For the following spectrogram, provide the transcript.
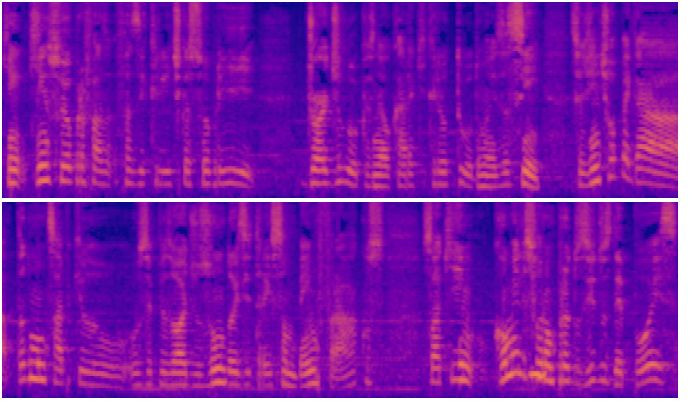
Quem, quem sou eu pra faz- fazer crítica sobre George Lucas, né? O cara que criou tudo. Mas assim, se a gente for pegar. Todo mundo sabe que o- os episódios 1, 2 e 3 são bem fracos. Só que, como eles foram produzidos depois,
